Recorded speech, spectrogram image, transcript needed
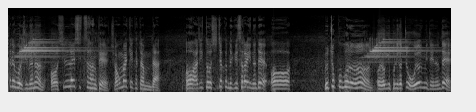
실내를 보시면은, 어, 실내 시트 상태 정말 깨끗합니다. 어, 아직도 신차급 느낌이 살아있는데, 어, 이쪽 부분은, 어, 여기 보니까 좀 오염이 되는데,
